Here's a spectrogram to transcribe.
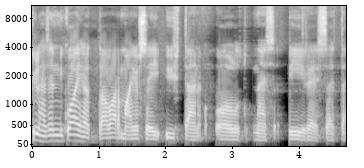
Kyllähän se niin kuin aiheuttaa varmaan, jos ei yhtään ollut näissä piireissä, että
